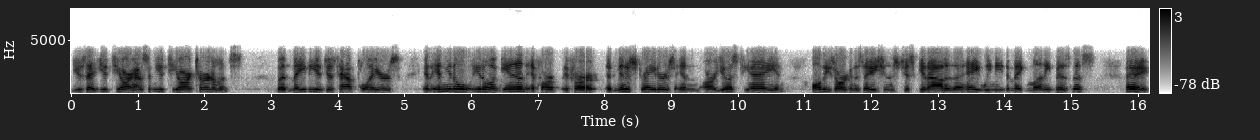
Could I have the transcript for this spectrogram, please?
Use that UTR. Have some UTR tournaments, but maybe you just have players. And and you know you know again if our if our administrators and our USTA and all these organizations just get out of the hey we need to make money business. Hey,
